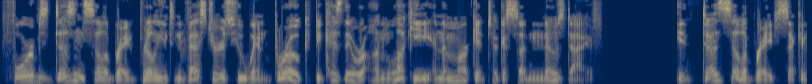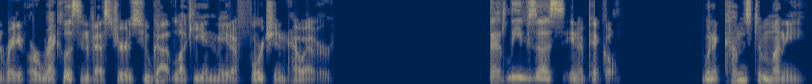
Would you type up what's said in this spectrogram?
Forbes doesn't celebrate brilliant investors who went broke because they were unlucky and the market took a sudden nosedive. It does celebrate second rate or reckless investors who got lucky and made a fortune, however. That leaves us in a pickle. When it comes to money,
